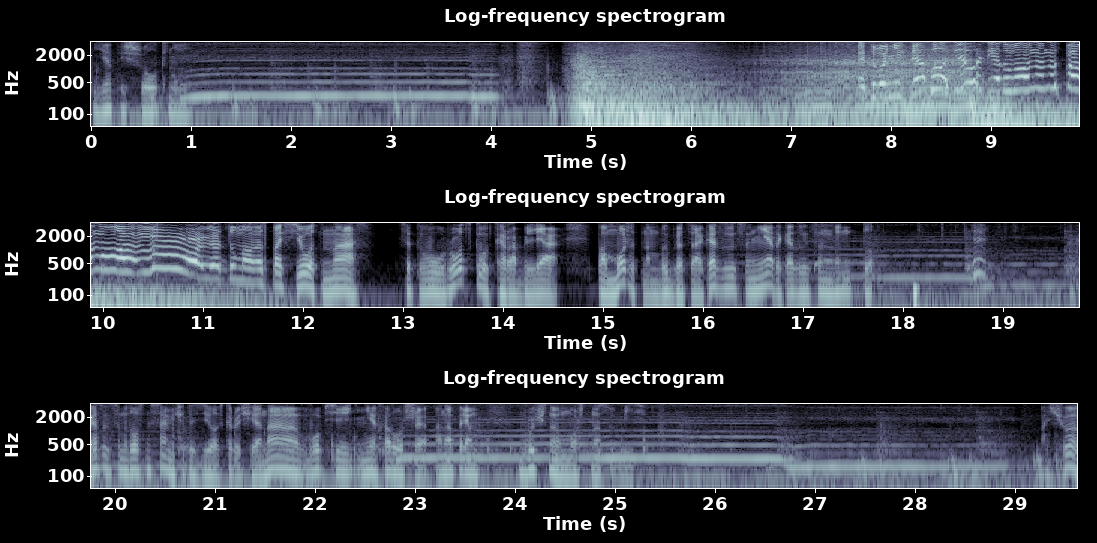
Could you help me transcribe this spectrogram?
Я пришел к ней. Этого нельзя было делать! Я думал, она нас поможет! Я думал, она спасет нас с этого уродского корабля. Поможет нам выбраться. оказывается, нет. Оказывается, Оказывается, мы должны сами что-то сделать, короче. Она вовсе не хорошая. Она прям вручную может нас убить. А чё, а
